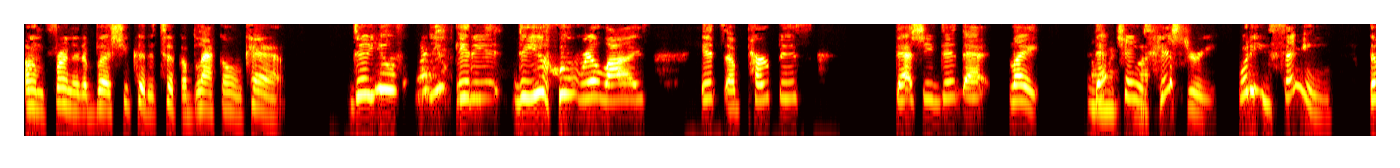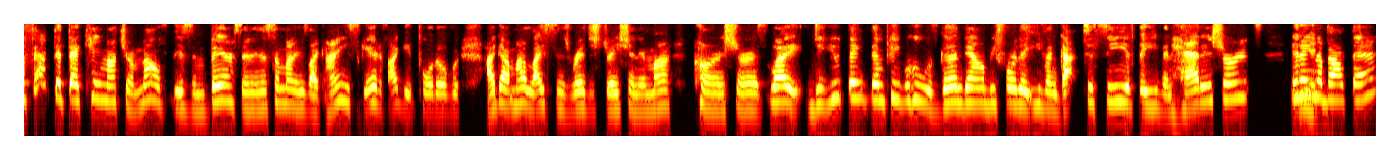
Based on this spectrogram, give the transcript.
um, front of the bus. She could have took a black owned cab. Do you, what? you idiot? Do you realize it's a purpose that she did that? Like oh that changed God. history. What are you saying? The fact that that came out your mouth is embarrassing. And somebody's like, I ain't scared if I get pulled over. I got my license registration and my car insurance. Like, do you think them people who was gunned down before they even got to see if they even had insurance? It ain't yeah. about that.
